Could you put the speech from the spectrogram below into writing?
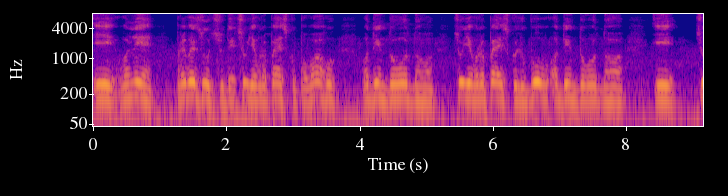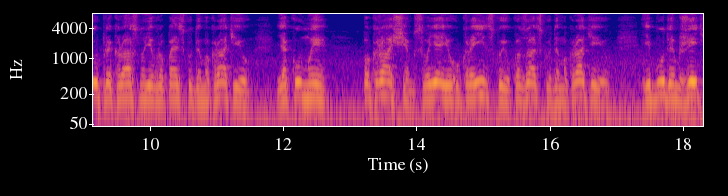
І вони привезуть сюди цю європейську повагу один до одного, цю європейську любов один до одного і цю прекрасну європейську демократію, яку ми покращимо своєю українською козацькою демократією і будемо жити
